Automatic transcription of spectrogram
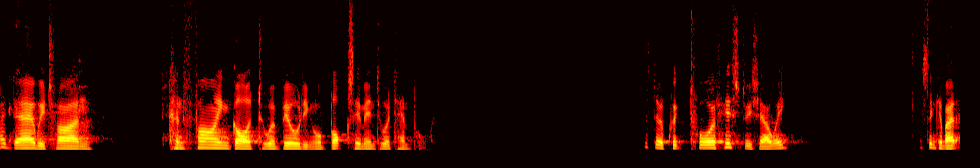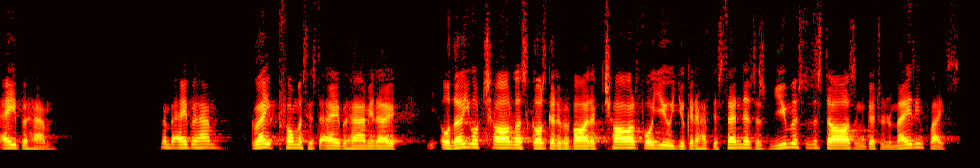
How dare we try and confine God to a building or box him into a temple? Let's do a quick tour of history, shall we? Let's think about Abraham. Remember Abraham? Great promises to Abraham, you know. Although you're childless, God's going to provide a child for you. You're going to have descendants as numerous as the stars and go to an amazing place.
